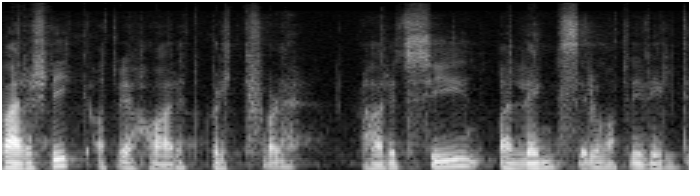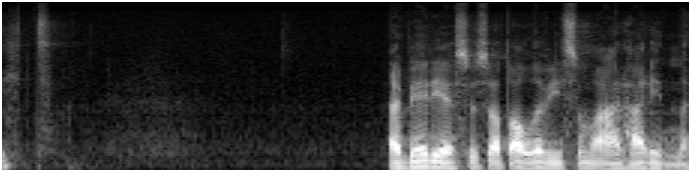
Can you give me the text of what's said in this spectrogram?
være slik at vi har et blikk for det. Vi har et syn og en lengsel om at vi vil dit. Jeg ber Jesus at alle vi som er her inne,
